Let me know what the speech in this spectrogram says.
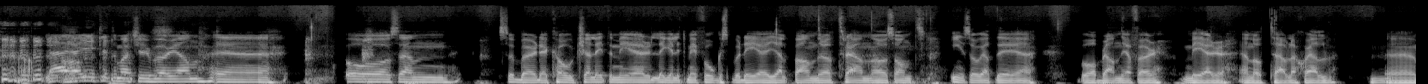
Nej, jag gick lite matcher i början. Eh, och sen så började jag coacha lite mer, lägga lite mer fokus på det, hjälpa andra att träna och sånt. Insåg att det var brann jag för mer än att tävla själv. Eh,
